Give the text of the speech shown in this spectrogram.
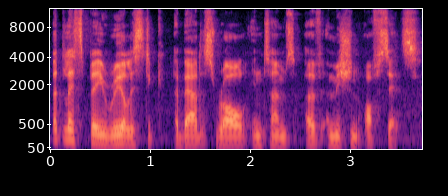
but let's be realistic about its role in terms of emission offsets.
